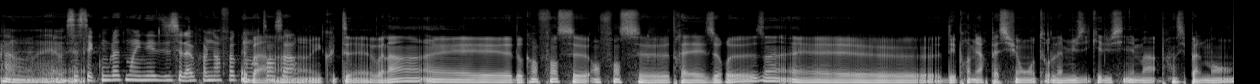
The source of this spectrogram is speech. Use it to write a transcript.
Ah Euh, ouais, ça c'est complètement inédit, c'est la première fois qu'on ben, entend ça. Écoute, euh, voilà. Euh, donc enfance, euh, enfance euh, très heureuse, euh, des premières passions autour de la musique et du cinéma principalement.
